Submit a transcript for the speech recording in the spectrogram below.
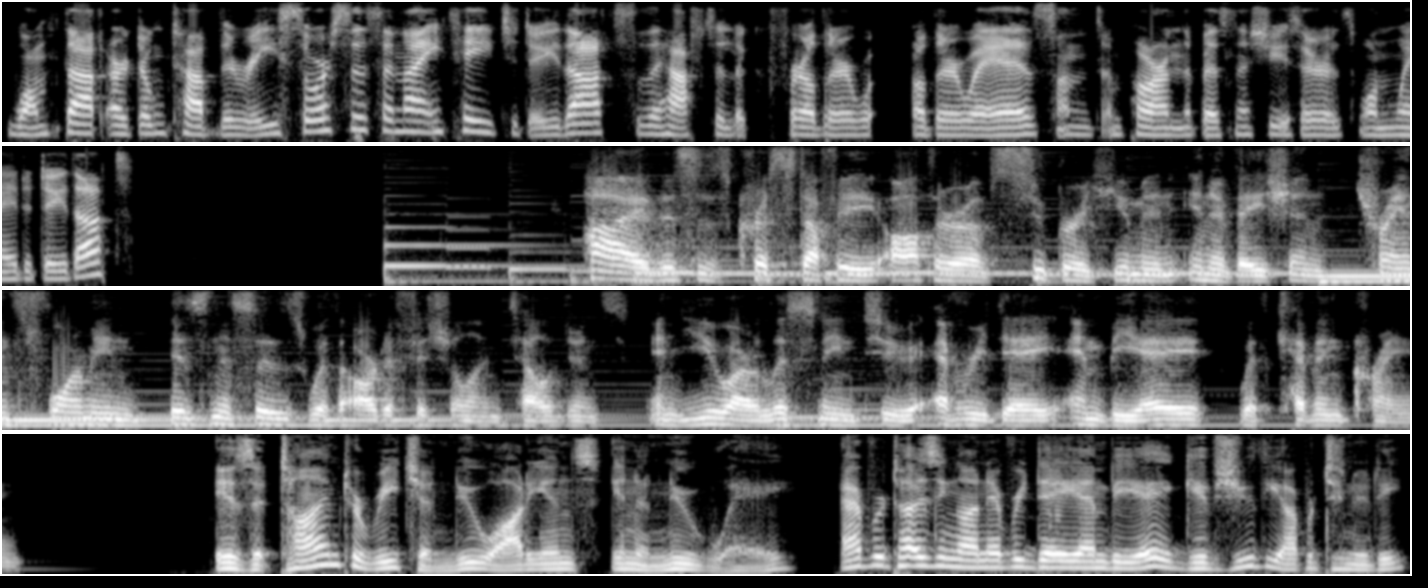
want that or don't have the resources in IT to do that. So they have to look for other, other ways and empowering the business user is one way to do that. Hi, this is Chris Duffey, author of Superhuman Innovation Transforming Businesses with Artificial Intelligence, and you are listening to Everyday MBA with Kevin Craine. Is it time to reach a new audience in a new way? Advertising on Everyday MBA gives you the opportunity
